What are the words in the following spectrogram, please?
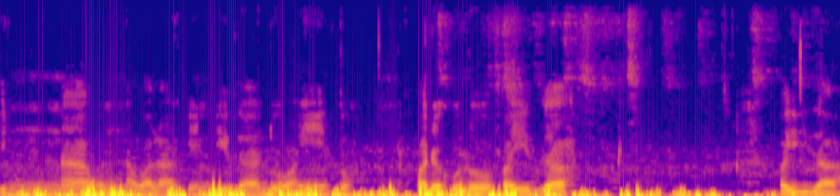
Innahunna walakin idza du'itu fadkhulu faiza faiza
